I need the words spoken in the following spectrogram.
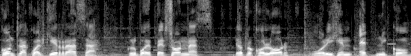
contra cualquier raza, grupo de personas de otro color u origen étnico.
